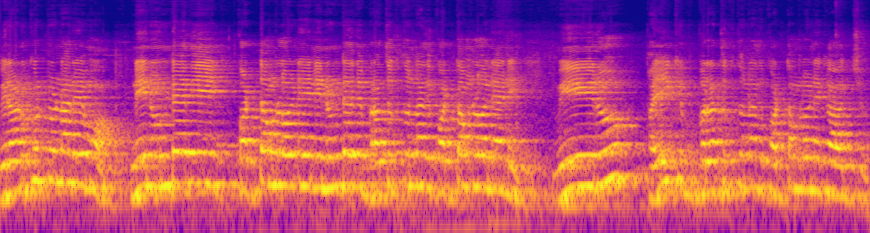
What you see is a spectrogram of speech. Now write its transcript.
మీరు అనుకుంటున్నారేమో నేను ఉండేది కొట్టంలోనే నేను ఉండేది బ్రతుకుతున్నది కొట్టంలోనే అని. మీరు పైకి బ్రతుకుతున్నది కొట్టంలోనే కావచ్చు.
